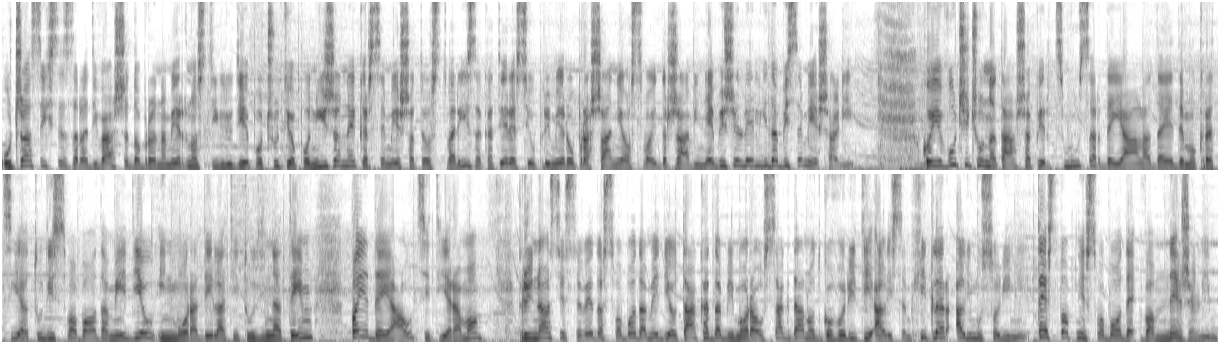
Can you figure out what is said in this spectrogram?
Včasih se zaradi vaše dobronamernosti ljudje počutijo ponižane, ker se mešate v stvari, za katere si v primeru vprašanja o svoji državi ne bi želeli, da bi se mešali. Ko je Vučiću Nataša Pirc-Musar dejala, da je demokracija tudi svoboda medijev in mora delati tudi na tem, pa je dejal, citiramo: Pri nas je seveda svoboda medijev taka, da bi moral vsak dan odgovoriti, ali sem Hitler ali Mussolini. Te stopnje svobode vam ne želim.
